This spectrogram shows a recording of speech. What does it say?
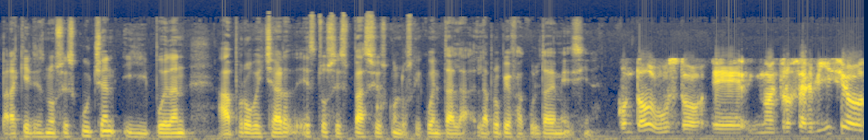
para quienes nos escuchan y puedan aprovechar estos espacios con los que cuenta la, propia Facultad de Medicina. Con todo gusto. Eh, nuestros servicios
